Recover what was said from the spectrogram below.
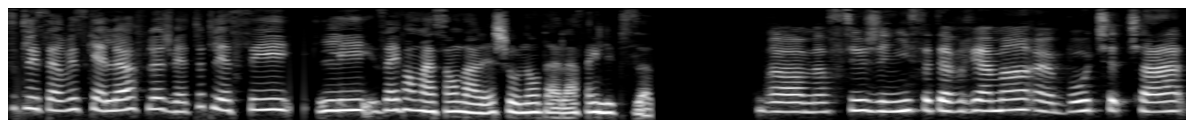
tous les services qu'elle offre. Là, je vais tout laisser les informations dans les show notes à la fin de l'épisode. Ah, merci Eugénie. C'était vraiment un beau chit-chat.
